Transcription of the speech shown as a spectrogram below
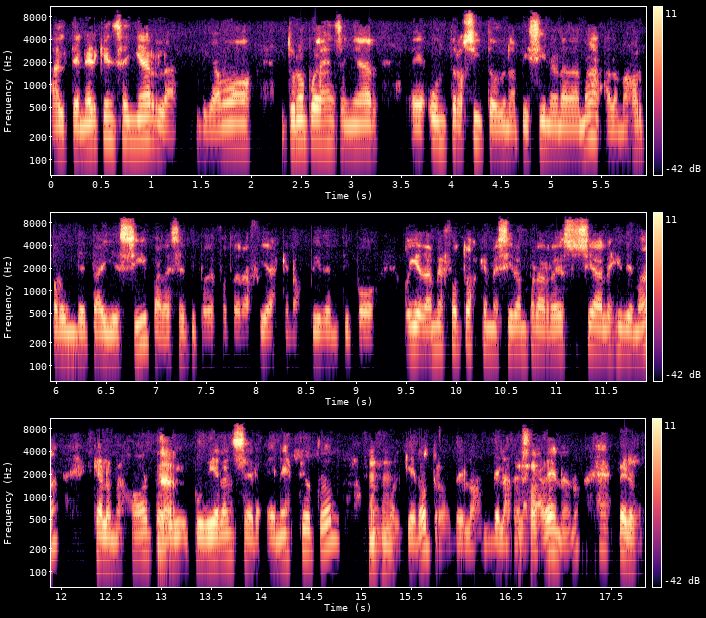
al tener que enseñarla, digamos, Tú no puedes enseñar eh, un trocito de una piscina nada más, a lo mejor para un detalle sí, para ese tipo de fotografías que nos piden tipo, oye, dame fotos que me sirvan para redes sociales y demás, que a lo mejor pudieran ser en este hotel o en cualquier otro de, los, de las de la cadena, ¿no? Pero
